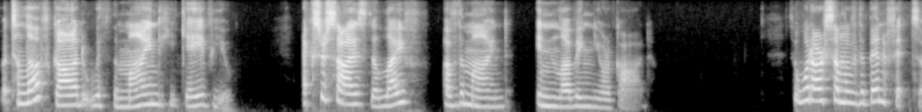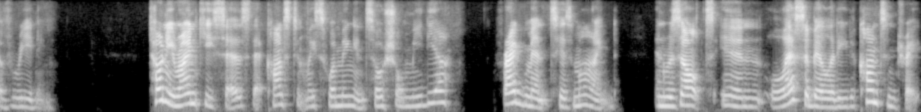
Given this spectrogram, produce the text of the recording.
but to love God with the mind he gave you. Exercise the life of the mind in loving your God. So, what are some of the benefits of reading? Tony Reinke says that constantly swimming in social media fragments his mind and results in less ability to concentrate.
